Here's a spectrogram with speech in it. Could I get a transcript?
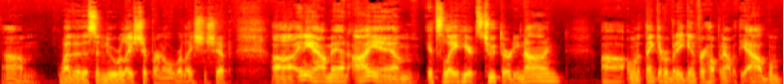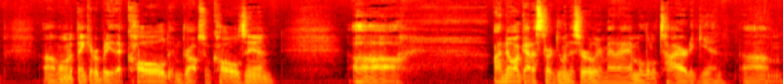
Um, whether this is a new relationship or an old relationship. Uh, anyhow, man, I am. It's late here. It's two thirty nine. Uh, I want to thank everybody again for helping out with the album. Um, I want to thank everybody that called and dropped some calls in. Uh, I know I got to start doing this earlier, man. I am a little tired again. Um,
